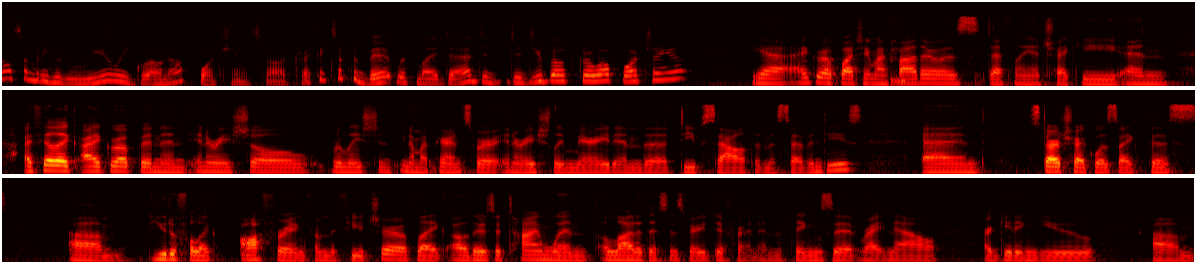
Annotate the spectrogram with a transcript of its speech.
not somebody who'd really grown up watching Star Trek, except a bit with my dad. Did, did you both grow up watching it? Yeah, I grew up watching. My father was definitely a Trekkie, and I feel like I grew up in an interracial relation. You know, my parents were interracially married in the Deep South in the 70s, and Star Trek was like this um, beautiful like offering from the future of like, oh, there's a time when a lot of this is very different, and the things that right now are getting you um,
